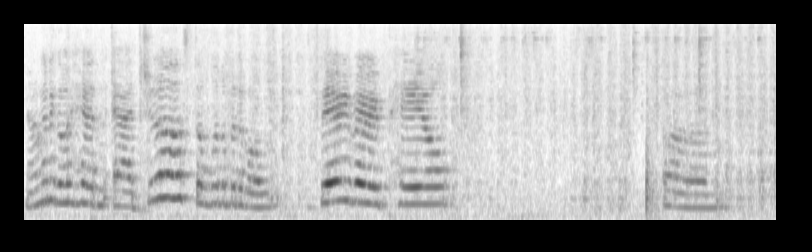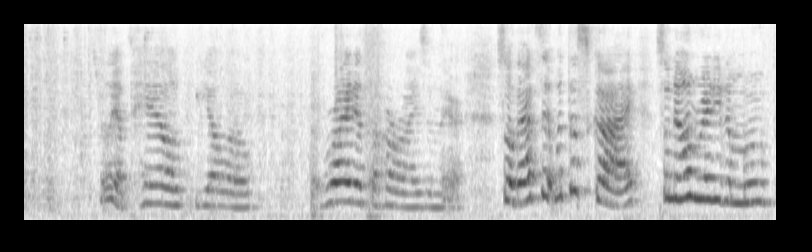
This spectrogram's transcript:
Now I'm going to go ahead and add just a little bit of a very, very pale. Um, it's really a pale yellow right at the horizon there. So that's it with the sky. So now I'm ready to move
